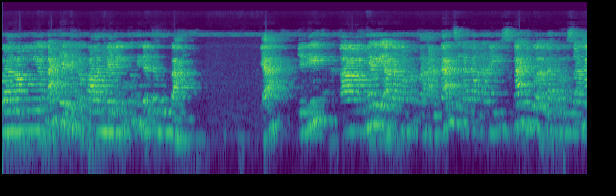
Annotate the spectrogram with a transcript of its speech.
barang yang ada di kepala Meli itu tidak terbuka. Ya, jadi e, Meli akan mempertahankan, sedangkan Ariska juga akan berusaha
